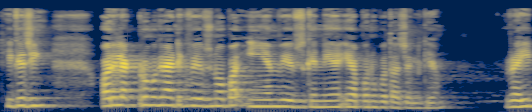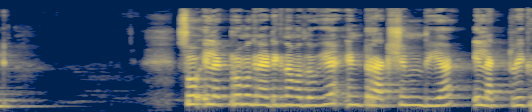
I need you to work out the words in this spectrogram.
ਠੀਕ ਹੈ ਜੀ ਔਰ ਇਲੈਕਟ੍ਰੋਮੈਗਨੈਟਿਕ ਵੇਵਸ ਨੂੰ ਆਪਾਂ ਈਐਮ ਵੇਵਸ ਕਹਿੰਦੇ ਆ ਇਹ ਆਪਾਂ ਨੂੰ ਪਤਾ ਚੱਲ ਗਿਆ ਰਾਈਟ ਸੋ ਇਲੈਕਟ੍ਰੋਮੈਗਨੈਟਿਕ ਦਾ ਮਤਲਬ ਕੀ ਹੈ ਇੰਟਰੈਕਸ਼ਨ ਹੁੰਦੀ ਹੈ ਇਲੈਕਟ੍ਰਿਕ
